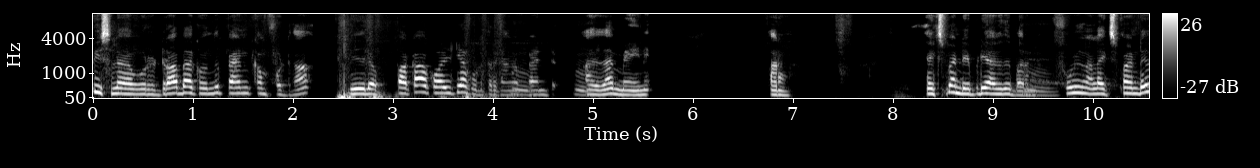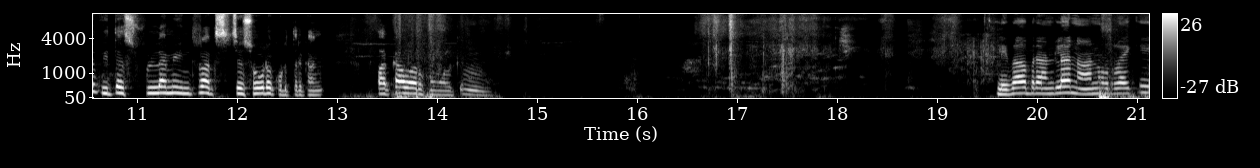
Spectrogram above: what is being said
பீஸில் ஒரு டிராபேக் வந்து பேண்ட் கம்ஃபர்ட் தான். இதில் பக்கா குவாலிட்டியாக கொடுத்துருக்காங்க பேண்ட் அதுதான் மெயினே பாருங்க. எக்ஸ்பேண்ட் எப்படி ஆகுது பாருங்க. ஃபுல் நல்லா எக்ஸ்பேண்டு வித் ஃபுல்லாமே இன்ட்ராக் ஸ்டிச்சஸோட கொடுத்துருக்காங்க. பக்காவாக இருக்கும் உங்களுக்கு. லிவா பிராண்ட்ல நானூறு ரூபாய்க்கு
